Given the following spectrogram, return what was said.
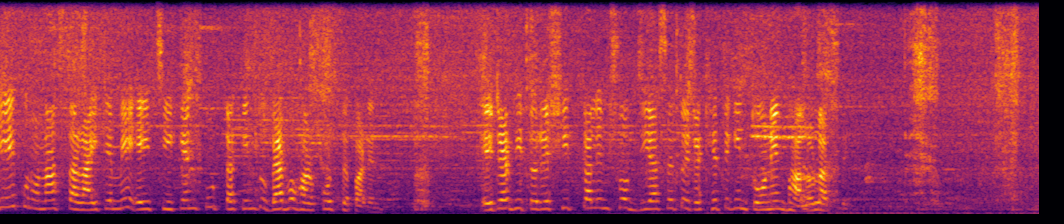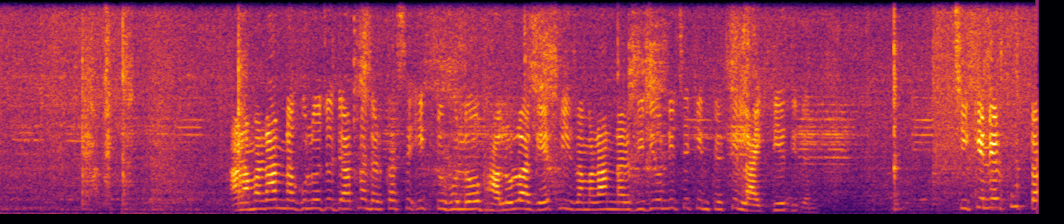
যে কোনো নাস্তার আইটেমে এই চিকেন পুরটা কিন্তু ব্যবহার করতে পারেন। এটার ভিতরে শীতকালীন সবজি আছে, তো এটা খেতে কিন্তু অনেক ভালো লাগবে। আর আমার রান্নাগুলো যদি আপনাদের কাছে একটু হলেও ভালো লাগে প্লিজ আমার রান্নার ভিডিওর নিচে কিন্তু একটি লাইক দিয়ে দিবেন। চিকেনের পুরটা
